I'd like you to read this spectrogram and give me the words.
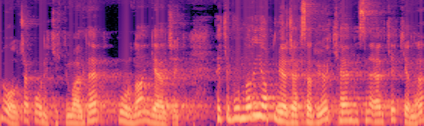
Ne olacak? 12 ihtimalde buradan gelecek. Peki bunları yapmayacaksa diyor kendisine erkek yanı.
